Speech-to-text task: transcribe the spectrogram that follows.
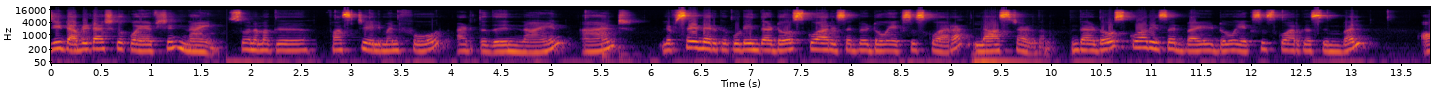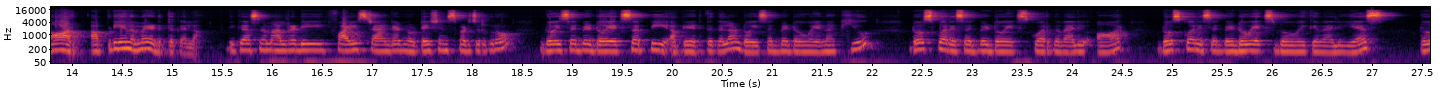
ஜி டபுள் டேஷ்க்கு கோஎஃப்ஷன் நைன் ஸோ நமக்கு ஃபஸ்ட் எலிமெண்ட் ஃபோர் அடுத்தது நைன் அண்ட் லெஃப்ட் சைடில் இருக்கக்கூடிய இந்த dow square Z by dow X ஸ்கொயரை லாஸ்ட்டாக எழுதணும். இந்த dow square Z by dow X ஸ்கொயருக்கு சிம்பிள் ஆர் அப்படியே நம்ம எடுத்துக்கலாம். பிகாஸ் நம்ம ஆல்ரெடி ஃபைவ் ஸ்டாண்டர்ட் நோட்டேஷன்ஸ் படிச்சிருக்கிறோம். Doe z by doe x p அப்படி எடுத்துக்கலாம். டோ இசட் பை டோ என்ன Q dow square Z by dow X ஸ்கொயருக்கு value R dow square Z by dow X dow ஒய்க்கு value S dow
